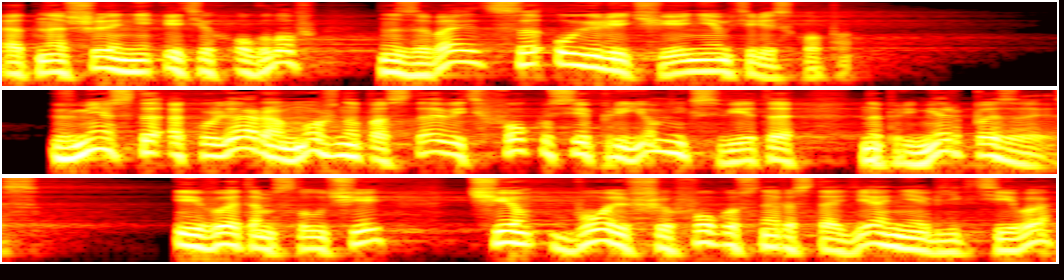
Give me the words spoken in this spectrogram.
Отношение этих углов называется увеличением телескопа. Вместо окуляра можно поставить в фокусе приемник света, например, ПЗС. И в этом случае, чем больше фокусное расстояние объектива,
